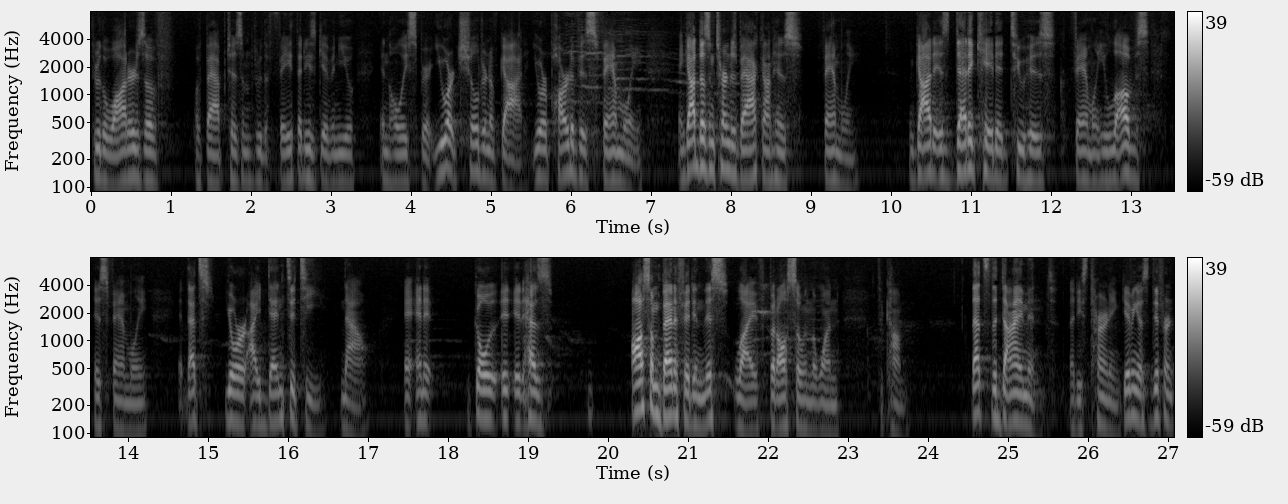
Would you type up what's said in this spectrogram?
through the waters of, of baptism, through the faith that He's given you in the Holy Spirit. You are children of God, you are part of His family. And God doesn't turn His back on His family. God is dedicated to His family, He loves His family. That's your identity now. And it, goes, it, it has awesome benefit in this life, but also in the one to come. That's the diamond that he's turning, giving us different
